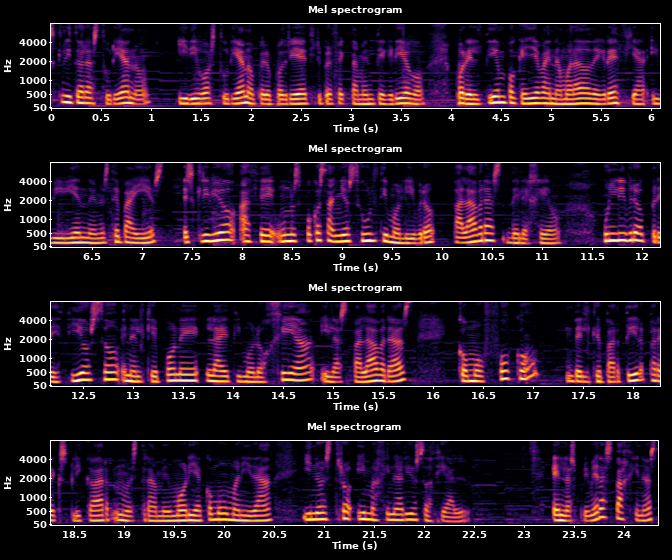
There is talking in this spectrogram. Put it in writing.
Escritor asturiano, y digo asturiano pero podría decir perfectamente griego, por el tiempo que lleva enamorado de Grecia y viviendo en este país, escribió hace unos pocos años su último libro, Palabras del Egeo, un libro precioso en el que pone la etimología y las palabras como foco del que partir para explicar nuestra memoria como humanidad y nuestro imaginario social. En las primeras páginas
